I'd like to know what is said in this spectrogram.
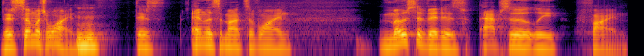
There's so much wine. Mhm. There's endless amounts of wine. Most of it is absolutely fine.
